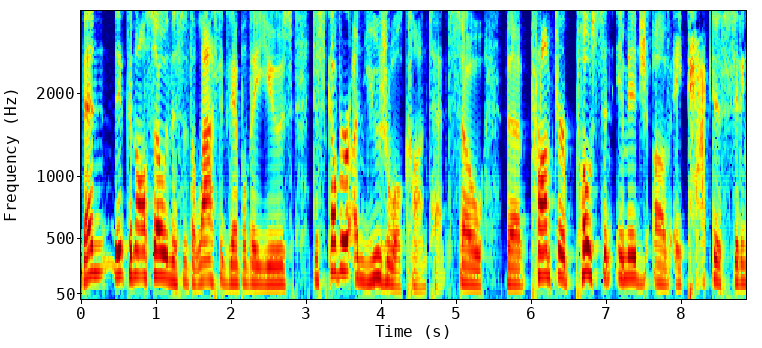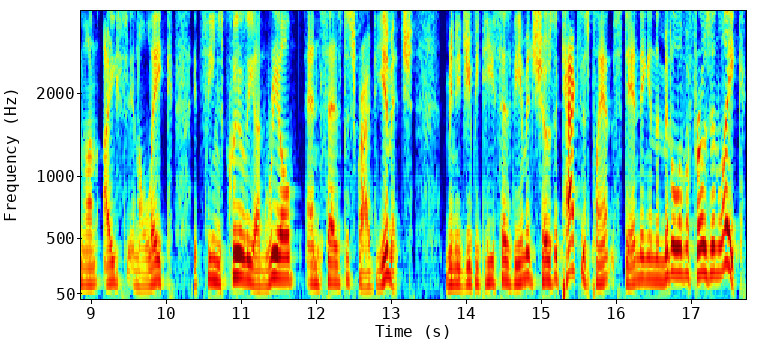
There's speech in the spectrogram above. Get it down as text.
Then they can also, and this is the last example they use, discover unusual content. So the prompter posts an image of a cactus sitting on ice in a lake. It seems clearly unreal and says, describe the image. Mini GPT says the image shows a cactus plant standing in the middle of a frozen lake,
